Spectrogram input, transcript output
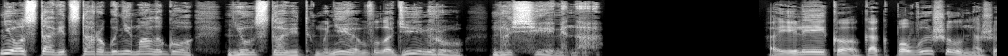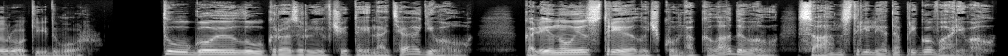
Не оставит старого немалого, не оставит мне, Владимиру, на семена. А Илейко как повышел на широкий двор, тугой лук разрывчатый натягивал, Калиную стрелочку накладывал, сам стреле да приговаривал.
